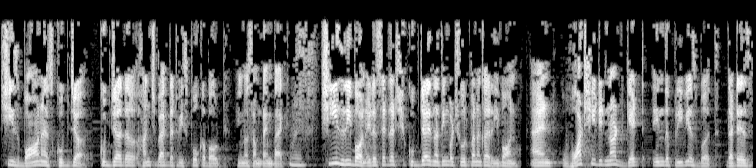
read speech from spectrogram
she is born as Kubja. Kubja, the hunchback that we spoke about, you know, sometime back. Right. She is reborn. It is said that Kubja is nothing but Shurpanaka reborn. And what she did not get in the previous birth, that is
